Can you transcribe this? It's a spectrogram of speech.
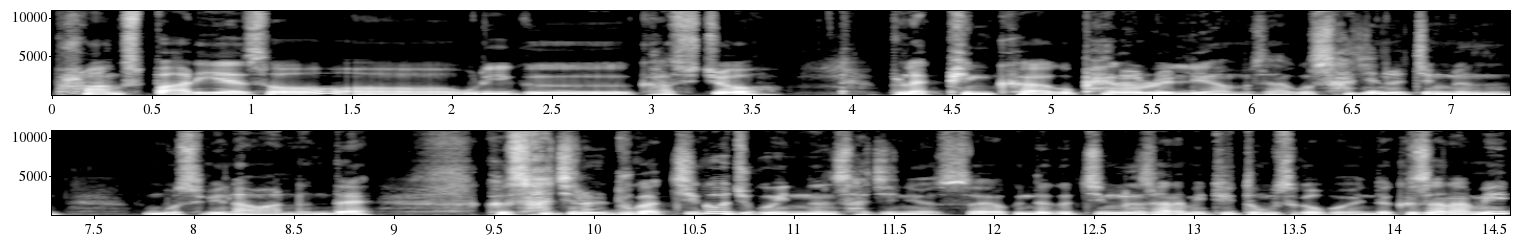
프랑스 파리에서 어 우리 그 가수죠. 블랙핑크하고 페럴 윌리엄스하고 사진을 찍는 모습이 나왔는데 그 사진을 누가 찍어주고 있는 사진이었어요. 근데 그 찍는 사람이 뒤통수가 보였는데 그 사람이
